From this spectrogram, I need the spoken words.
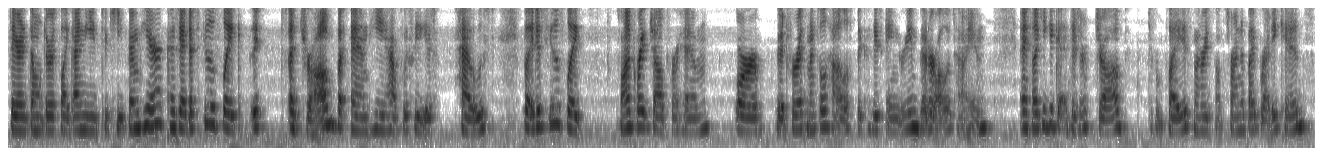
there. And Dumbledore's like, I need to keep him here because yeah, it just feels like it's a job, but and he obviously is housed, but it just feels like it's not a great job for him or good for his mental health because he's angry and bitter all the time. And I feel like he could get a different job, different place, and then he's not surrounded by bratty kids.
